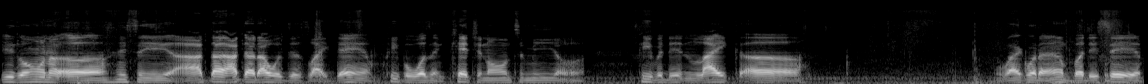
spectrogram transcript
you go on a uh you see I thought I thought I was just like damn people wasn't catching on to me or people didn't like uh like what I am. But they said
